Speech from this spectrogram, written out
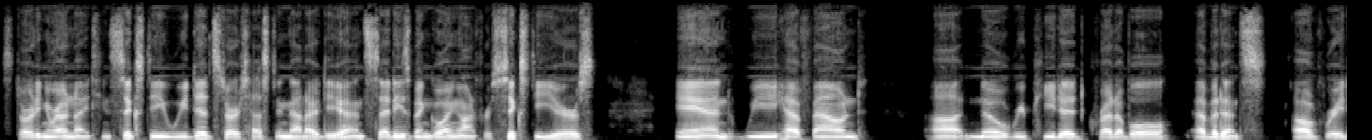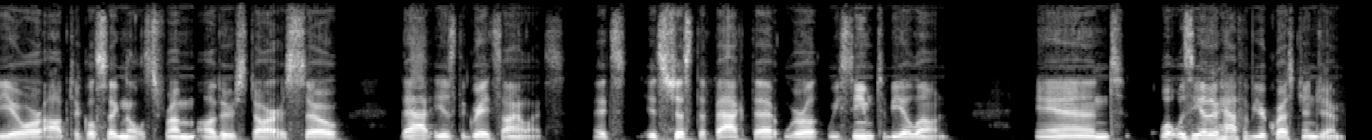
starting around 1960, we did start testing that idea, and SETI's been going on for 60 years, and we have found uh, no repeated credible evidence of radio or optical signals from other stars. So that is the great silence. It's it's just the fact that we're we seem to be alone. And what was the other half of your question, Jim?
